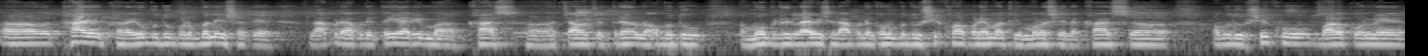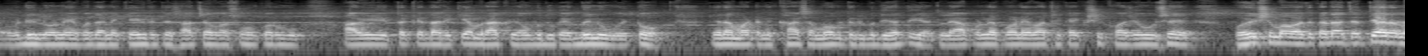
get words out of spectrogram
થાય ખરા, એવું બધું પણ બની શકે. એટલે આપણે આપણી તૈયારીમાં ખાસ ચાવચેત રહેવાનું, આ બધું મોગરી લાવી છે આપણને ઘણું બધું શીખવા પણ એમાંથી મળશે. એટલે ખાસ આ બધું શીખવું, બાળકોને, વડીલોને, બધાને કેવી રીતે સાચવવા, શું કરવું, આવી તકેદારી કેમ રાખવી, આવું બધું કંઈ બન્યું હોય તો. એના માટેની ખાસ આ મોક ડ્રીલ બધી હતી. એટલે આપણને પણ એમાંથી કંઈક શીખવા જેવું છે. ભવિષ્યમાં હોય તો કદાચ અત્યારે ન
